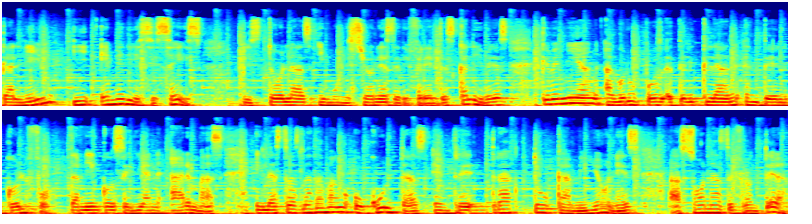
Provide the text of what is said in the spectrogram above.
Galil y M16, pistolas y municiones de diferentes calibres que venían a grupos del clan del Golfo. También conseguían armas y las trasladaban ocultas entre tractocamiones a zonas de frontera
